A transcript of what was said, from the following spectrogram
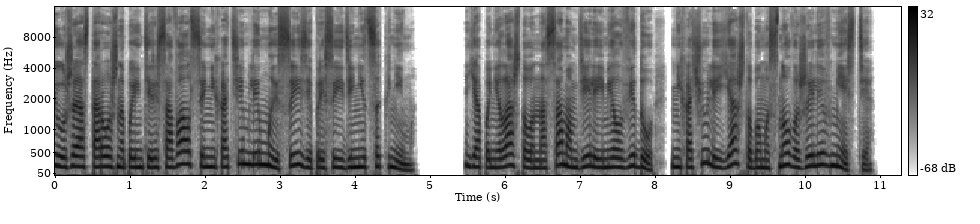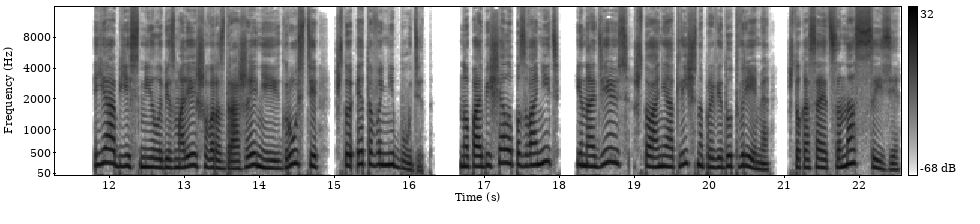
и уже осторожно поинтересовался, не хотим ли мы с Изи присоединиться к ним. Я поняла, что он на самом деле имел в виду, не хочу ли я, чтобы мы снова жили вместе. Я объяснила без малейшего раздражения и грусти, что этого не будет. Но пообещала позвонить и надеюсь, что они отлично проведут время. Что касается нас с Изи,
